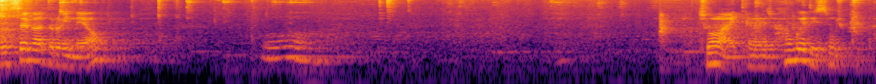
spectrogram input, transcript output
열쇠가 들어있네요. 오. 좋은 아이템이네. 저 한국에도 있으면 좋겠다.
